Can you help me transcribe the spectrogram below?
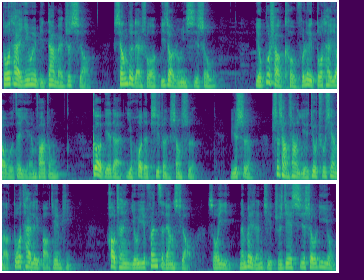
多肽因为比蛋白质小，相对来说比较容易吸收。有不少口服类多肽药物在研发中，个别的已获得批准上市，于是市场上也就出现了多肽类保健品。号称由于分子量小，所以能被人体直接吸收利用，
